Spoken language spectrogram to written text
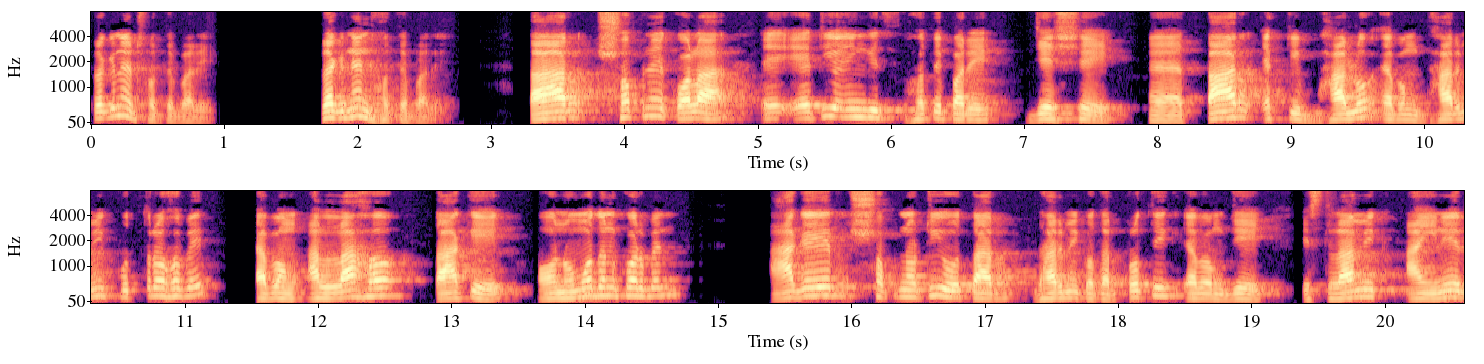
প্রেগনেন্ট হতে পারে প্রেগনেন্ট হতে পারে। তার স্বপ্নে কলা এটিও ইঙ্গিত হতে পারে যে সে তার একটি ভালো এবং ধার্মিক পুত্র হবে এবং আল্লাহ তাকে অনুমোদন করবেন। আগের স্বপ্নটিও তার ধার্মিকতার প্রতীক এবং যে ইসলামিক আইনের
